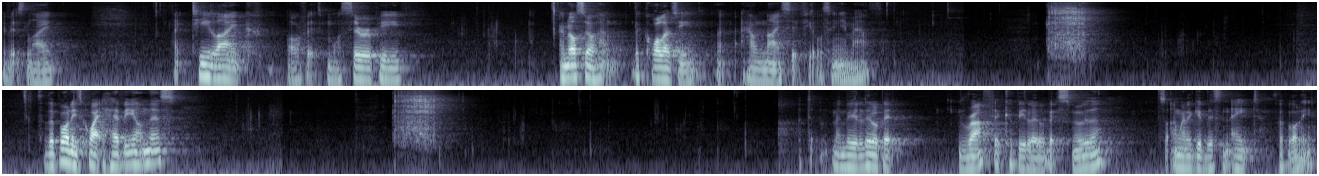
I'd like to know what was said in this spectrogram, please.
if it's like like tea-like or if it's more syrupy. And also the quality, like how nice it feels in your mouth. So the body's quite heavy on this. Maybe a little bit rough, it could be a little bit smoother. So I'm going to give this an 8 for body.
